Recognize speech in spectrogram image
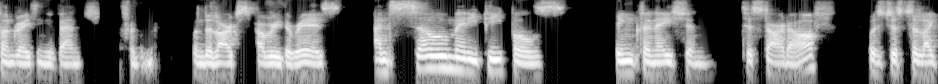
fundraising event for them, one of the largest probably there is. And so many people's inclination to start off was just to like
